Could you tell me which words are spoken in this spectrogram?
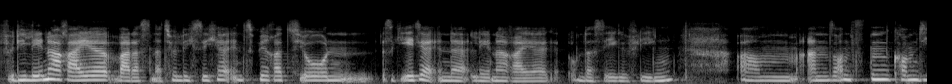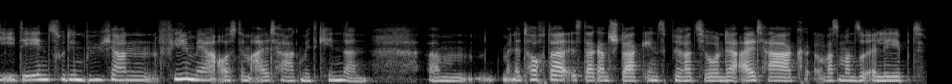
für die Lena-Reihe war das natürlich sicher Inspiration. Es geht ja in der Lena-Reihe um das Segelfliegen. Ähm, ansonsten kommen die Ideen zu den Büchern viel mehr aus dem Alltag mit Kindern. Ähm, meine Tochter ist da ganz stark Inspiration, der Alltag, was man so erlebt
